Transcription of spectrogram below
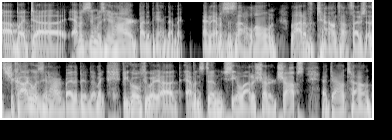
Uh, but uh, Evanston was hit hard by the pandemic and Evanston's not alone. A lot of towns outside of Chicago was hit hard by the pandemic. If you go through uh, Evanston, you see a lot of shuttered shops at downtown.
